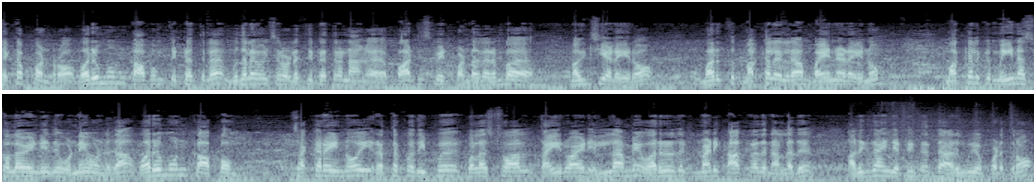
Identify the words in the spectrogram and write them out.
செக்அப் பண்றோம். வருமும் காப்பும் திட்டத்தில் முதலமைச்சரோட திட்டத்தில் நாங்கள் பார்ட்டிசிபேட் பண்றதுல ரொம்ப மகிழ்ச்சி அடைகிறோம். மருத்து மக்கள் எல்லாம் பயனடையணும். மக்களுக்கு மெயினாக சொல்ல வேண்டியது ஒன்றே ஒன்று தான் வருமுன் காப்போம். சர்க்கரை நோய் ரத்த கொதிப்பு கொலஸ்ட்ரால் தைராய்டு எல்லாமே வருவதற்கு முன்னாடி காக்கிறது நல்லது. அதுக்கு தான் இந்த திட்டத்தை அறிமுகப்படுத்துறோம்.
